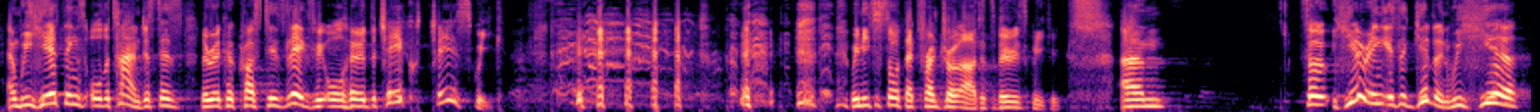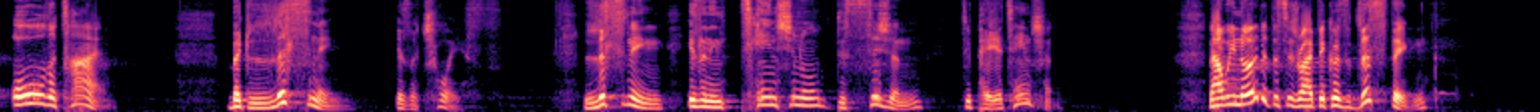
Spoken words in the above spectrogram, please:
And we hear things all the time. Just as Lyrica crossed his legs, we all heard the chair, chair squeak. we need to sort that front row out. It's very squeaky. Um, so, hearing is a given. We hear all the time. But listening is a choice. Listening is an intentional decision to pay attention. Now, we know that this is right because this thing,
